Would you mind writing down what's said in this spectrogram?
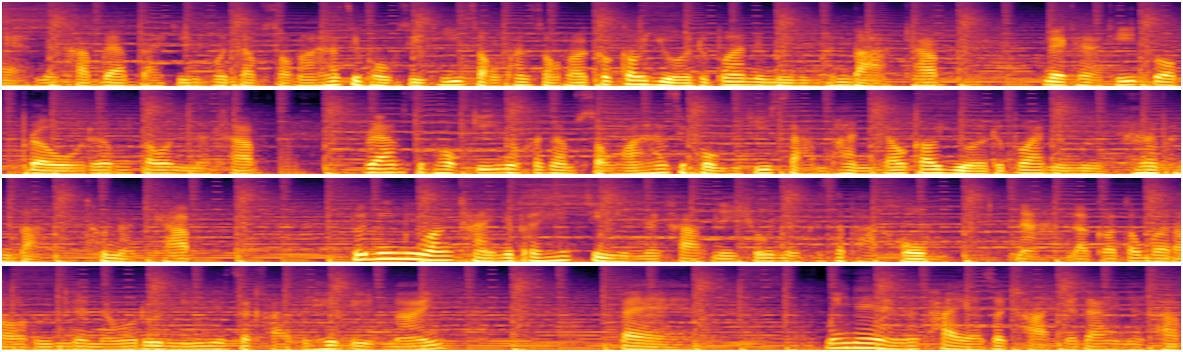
8 นะครับแรม8กิกคนจับ256ซีที่2,299หยวนหรือว่า11,000 บาทครับ ในขณะที่ตัว Pro เริ่มต้นนะครับแรม16กิกคนจับ256อยู่ที่ 3,099หยวนหรือว่า 15,000 บาท เท่านั้นครับรุ่นนี้มีวางขายในประเทศจีนนะครับในช่วงเดือนพฤษภาคมนะแล้วก็ต้องมารอรุ้นกันนะว่ารุ่นนี้จะขายประเทศอื่นไหมแต่ไม่แน่นะไทยอาจจะขายก็ได้นะครับ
